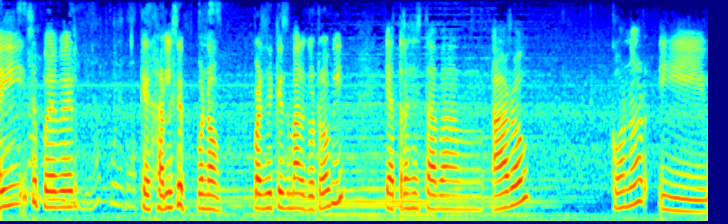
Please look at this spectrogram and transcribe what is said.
Ahí se puede ver que Harley se, bueno, parece que es Margot Robbie y atrás estaban Arrow, Connor y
